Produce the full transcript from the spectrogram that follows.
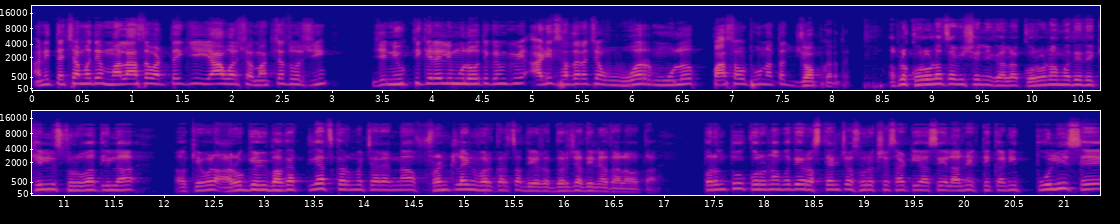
आणि त्याच्यामध्ये मला असं वाटतं की या वर्षात मागच्याच वर्षी जे नियुक्ती केलेली मुलं होती कमी कमी अडीच हजाराच्या वर मुलं पास आउट होऊन आता जॉब करतात आपला कोरोनाचा विषय निघाला. कोरोनामध्ये देखील सुरुवातीला केवळ आरोग्य विभागातल्याच कर्मचाऱ्यांना फ्रंटलाईन वर्करचा दे दर्जा देण्यात आला होता. परंतु कोरोनामध्ये रस्त्यांच्या सुरक्षेसाठी असेल अनेक ठिकाणी पोलीस हे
